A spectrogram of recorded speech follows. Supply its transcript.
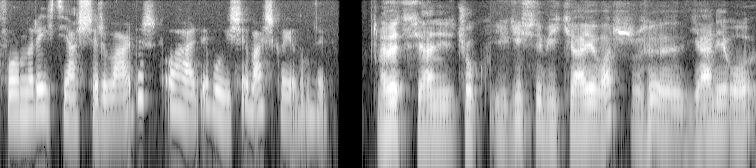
platformlara ihtiyaçları vardır. O halde bu işe baş koyalım dedik. Evet yani çok ilginç de bir hikaye var. yani o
